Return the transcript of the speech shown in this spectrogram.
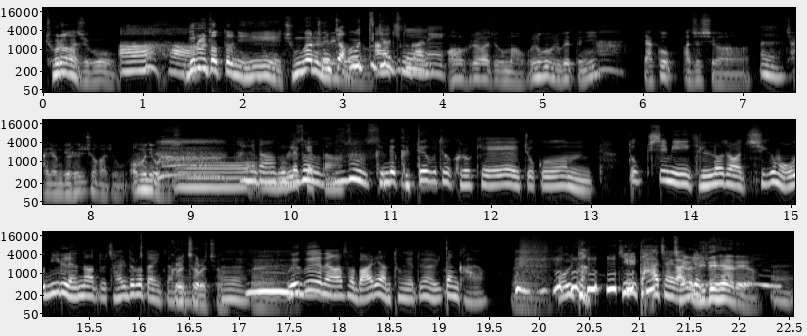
졸아가지고 아하 눈을 떴더니 중간에 내린 진짜 거예요. 어떻게 아, 어떻게 중간에 아 그래가지고 막 울고불고 했더니 약국 아저씨가 네. 잘 연결해 주셔가지고 어머니가 오셨어요. 어, 다행이다. 놀랬겠다. 무서워- 근데 그때부터 그렇게 조금 뚝심이 길러져가지고 지금 어디를 내놔도 잘 들어다니잖아요. 그렇죠, 그렇죠. 네. 음. 외국에 나가서 말이 안 통해도요. 일단 가요. 어, 일단 길다잘 알려줘. 리드해야 돼요. 네.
